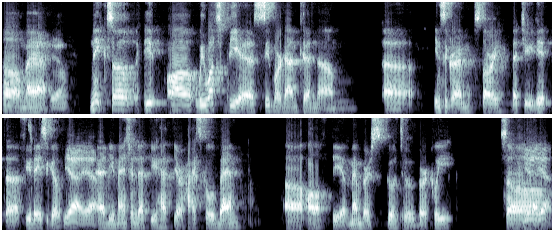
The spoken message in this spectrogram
oh man. yeah. Nick, so you, uh, we watched the uh, Seymour Duncan um, uh, Instagram story that you did uh, a few days ago, Yeah, yeah. and you mentioned that you had your high school band. Uh, all of the members go to Berklee. So yeah, yeah.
